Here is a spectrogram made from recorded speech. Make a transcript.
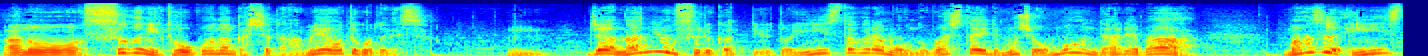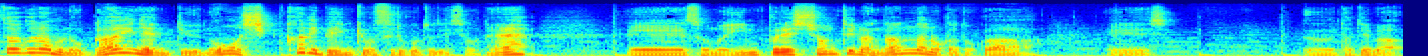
あのすぐに投稿なんかしちゃダメよってことです。うん、じゃあ何をするかっていうとインスタグラムを伸ばしたいでもし思うんであればまずインスタグラムの概念っていうのをしっかり勉強することですよね、えー、そのインプレッションっていうのは何なのかとか、えー、例えば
